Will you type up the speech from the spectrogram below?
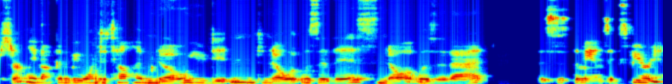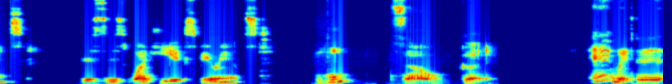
certainly not going to be one to tell him, no, you didn't. No, it was a this. No, it was a that. This is the man's experience. This is what he experienced. Mm-hmm. So, good. Anyway, the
